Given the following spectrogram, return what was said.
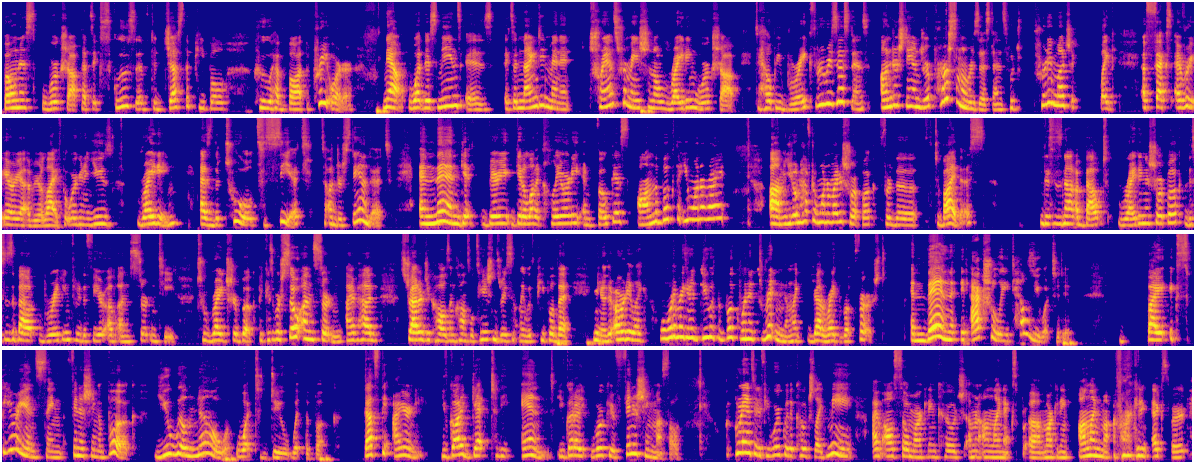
bonus workshop that's exclusive to just the people who have bought the pre-order. Now, what this means is it's a 90 minute transformational writing workshop to help you break through resistance, understand your personal resistance, which pretty much like affects every area of your life, but we're going to use writing as the tool to see it to understand it and then get very get a lot of clarity and focus on the book that you want to write. Um, you don't have to want to write a short book for the to buy this. This is not about writing a short book. This is about breaking through the fear of uncertainty to write your book because we're so uncertain. I've had strategy calls and consultations recently with people that you know they're already like well what am i going to do with the book when it's written? I'm like you got to write the book first and then it actually tells you what to do. By experiencing finishing a book, you will know what to do with the book. That's the irony. You've got to get to the end. You've got to work your finishing muscle. Granted, if you work with a coach like me, I'm also a marketing coach. I'm an online expert, uh, marketing online ma- marketing expert,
